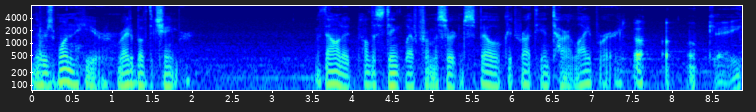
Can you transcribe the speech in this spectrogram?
There's one here, right above the chamber. Without it, all the stink left from a certain spell could rot the entire library. Oh, okay.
